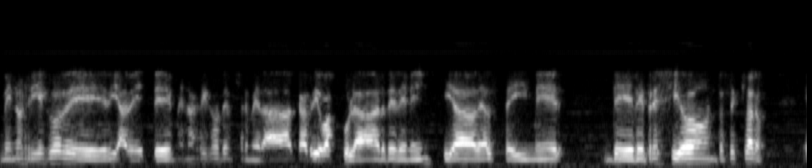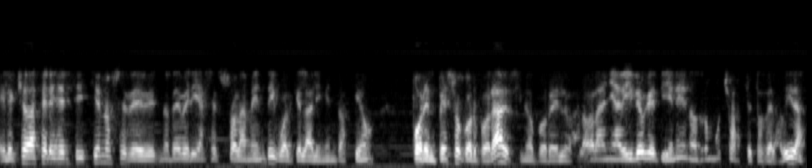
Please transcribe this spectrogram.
menos riesgo de diabetes, menos riesgo de enfermedad cardiovascular, de demencia, de Alzheimer, de depresión. Entonces, claro, el hecho de hacer ejercicio no, se no debería ser solamente, igual que la alimentación, por el peso corporal, sino por el valor añadido que tiene en otros muchos aspectos de la vida.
